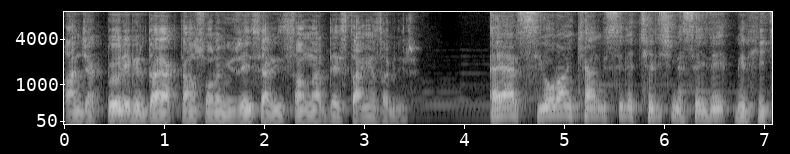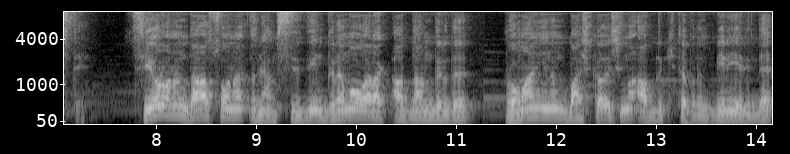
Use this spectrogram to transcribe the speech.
Ancak böyle bir dayaktan sonra yüzeysel insanlar destan yazabilir. Eğer Sioran kendisiyle çelişmeseydi bir hiçti. Sioran'ın daha sonra önemsizliğin dramı olarak adlandırdığı Romanya'nın Başkalaşımı adlı kitabının bir yerinde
